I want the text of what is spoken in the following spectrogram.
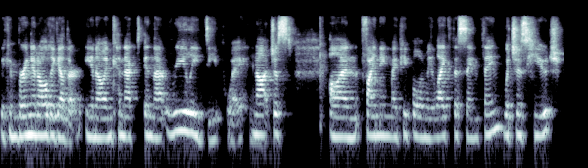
we can bring it all together you know and connect in that really deep way not just on finding my people and we like the same thing which is huge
